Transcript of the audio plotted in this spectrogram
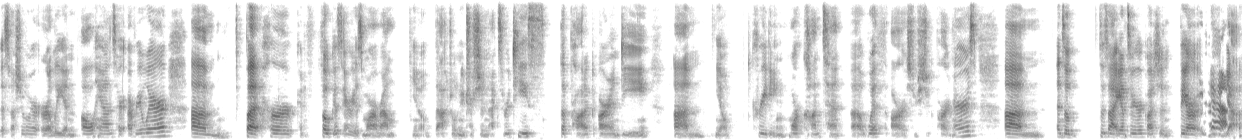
especially when we were early and all hands are everywhere. Um, but her kind of focus area is more around, you know, the actual nutrition expertise, the product R&D, um, you know, creating more content uh, with our strategic partners. Um, and so does that answer your question? They are, Yeah. yeah.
